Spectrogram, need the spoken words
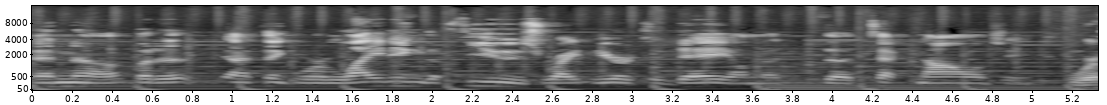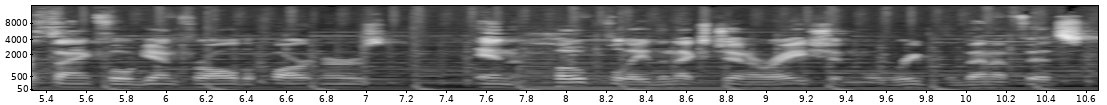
And uh, but it, I think we're lighting the fuse right here today on the, the technology. We're thankful again for all the partners, and hopefully the next generation will reap the benefits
